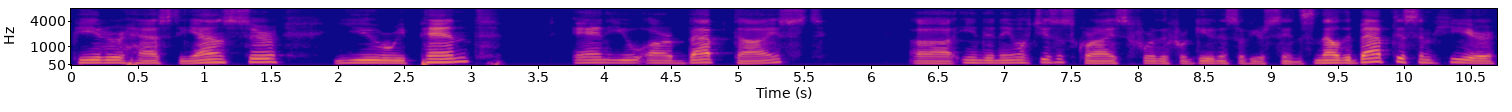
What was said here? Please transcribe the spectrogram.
Peter has the answer. You repent and you are baptized uh, in the name of Jesus Christ for the forgiveness of your sins. Now, the baptism here,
